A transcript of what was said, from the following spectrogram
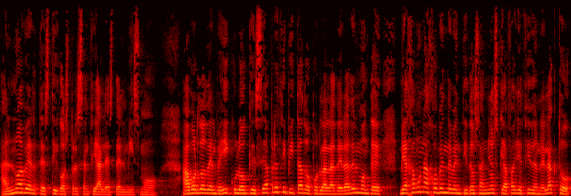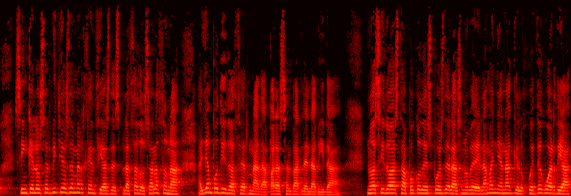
al no haber testigos presenciales del mismo. A bordo del vehículo que se ha precipitado por la ladera del monte viajaba una joven de 22 años que ha fallecido en el acto sin que los servicios de emergencias desplazados a la zona hayan podido hacer nada para salvarle la vida. No ha sido hasta poco después de las nueve de la mañana que el juez de guardia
